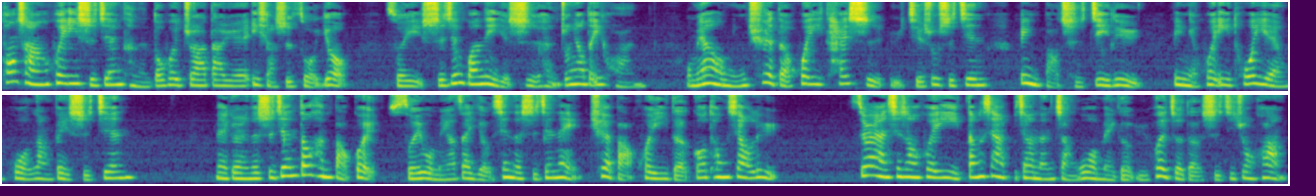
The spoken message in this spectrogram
通常会议时间可能都会抓大约一小时左右，所以时间管理也是很重要的一环。我们要有明确的会议开始与结束时间，并保持纪律，避免会议拖延或浪费时间。每个人的时间都很宝贵，所以我们要在有限的时间内确保会议的沟通效率。虽然线上会议当下比较难掌握每个与会者的实际状况，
